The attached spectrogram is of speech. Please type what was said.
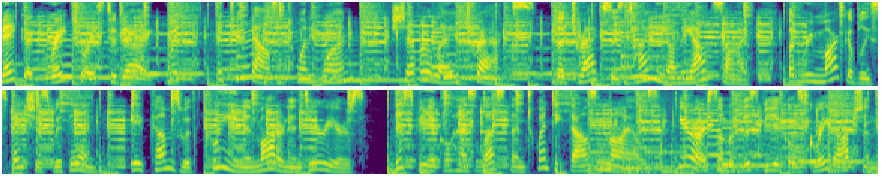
Make a great choice today with the 2021 Chevrolet Trax. The Trax is tiny on the outside, but remarkably spacious within. It comes with clean and modern interiors. This vehicle has less than 20,000 miles. Here are some of this vehicle's great options.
